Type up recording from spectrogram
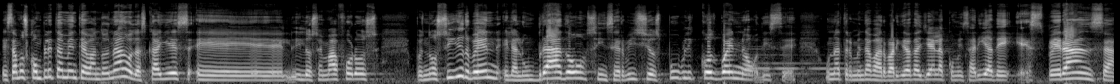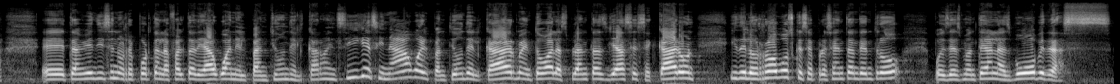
Estamos completamente abandonados, las calles eh, y los semáforos pues no sirven, el alumbrado sin servicios públicos. Bueno, dice una tremenda barbaridad allá en la comisaría de Esperanza. Eh, también dice nos reportan la falta de agua en el Panteón del Carmen. Sigue sin agua el Panteón del Carmen, todas las plantas ya se secaron y de los robos que se presentan dentro, pues desmantelan las bóvedas.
